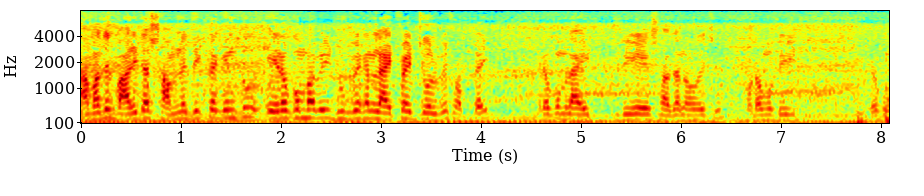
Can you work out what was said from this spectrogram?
আমাদের বাড়িটার সামনের দিকটা কিন্তু এরকম ভাবেই ঢুকবে এখানে লাইট ফাইট জ্বলবে সবটাই। এরকম লাইট দিয়ে সাজানো হয়েছে মোটামুটি এরকম।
